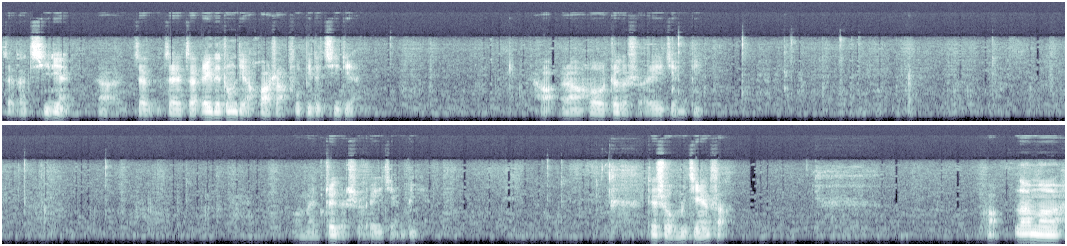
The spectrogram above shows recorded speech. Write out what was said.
在它起点啊，在在在 a 的终点画上负 b 的起点，好，然后这个是 a 减 b。这个是 a 减 b，这是我们减法。好，那么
